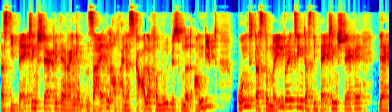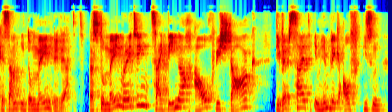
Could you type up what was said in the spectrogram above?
das die Backlink-Stärke der rankenden Seiten auf einer Skala von 0 bis 100 angibt und das Domain-Rating, das die Backlink-Stärke der gesamten Domain bewertet. Das Domain-Rating zeigt demnach auch, wie stark die Website im Hinblick auf diesen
